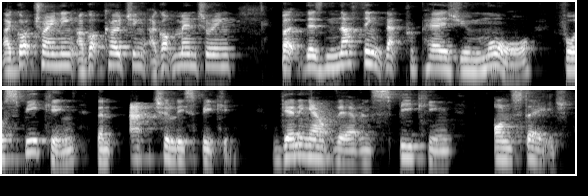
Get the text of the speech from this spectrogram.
I got training, I got coaching, I got mentoring, but there's nothing that prepares you more for speaking than actually speaking, getting out there and speaking on stage.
